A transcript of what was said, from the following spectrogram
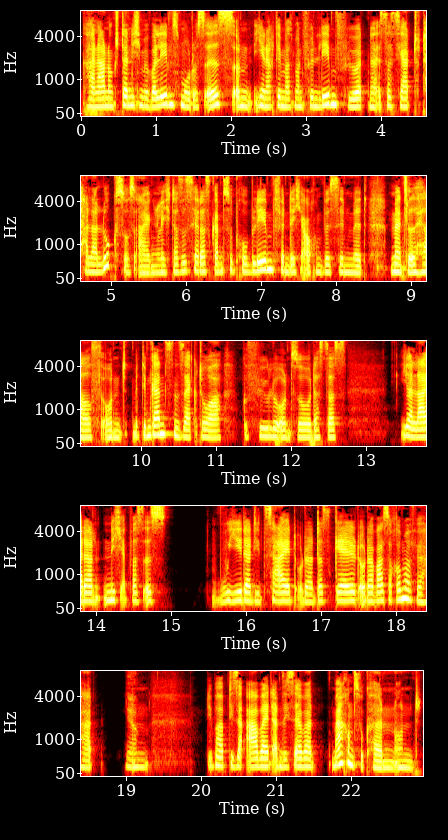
keine Ahnung, ständig im Überlebensmodus ist und je nachdem, was man für ein Leben führt, ne, ist das ja totaler Luxus eigentlich. Das ist ja das ganze Problem, finde ich, auch ein bisschen mit Mental Health und mit dem ganzen Sektor Gefühle und so, dass das ja leider nicht etwas ist, wo jeder die Zeit oder das Geld oder was auch immer für hat, Ja. Überhaupt diese Arbeit an sich selber machen zu können. Und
